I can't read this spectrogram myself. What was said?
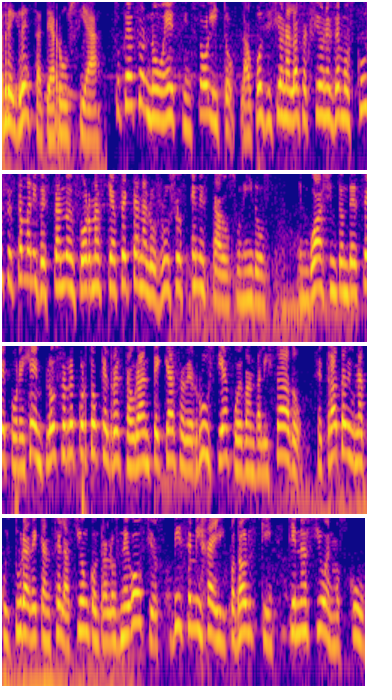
regrésate a Rusia. Su caso no es insólito. La oposición a las acciones de Moscú se está manifestando en formas que afectan a los rusos en Estados Unidos. En Washington, D.C., por ejemplo, se reportó que el restaurante Casa de Rusia fue vandalizado. Se trata de una cultura de cancelación contra los negocios, dice Mikhail Podolsky, quien nació en Moscú.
